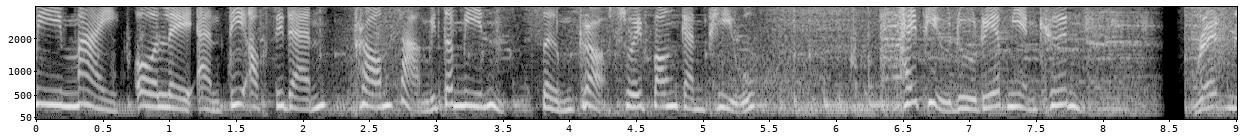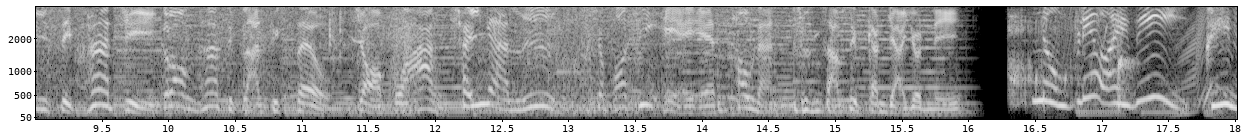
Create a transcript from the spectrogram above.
มีใหม่โอเลแอนตี้ออกซิแดนต์พร้อม 3 วิตามิน เสริมเกราะช่วยป้องกันผิว ให้ผิวดูเรียบเนียนขึ้น Redmi 10 5G กล้อง 50 ล้านพิกเซล จอกว้าง ใช้งานลื่น เฉพาะที่ AIS เท่านั้น ถึง 30 กันยายนนี้ นมเปรี้ยวไอวี่ครีม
